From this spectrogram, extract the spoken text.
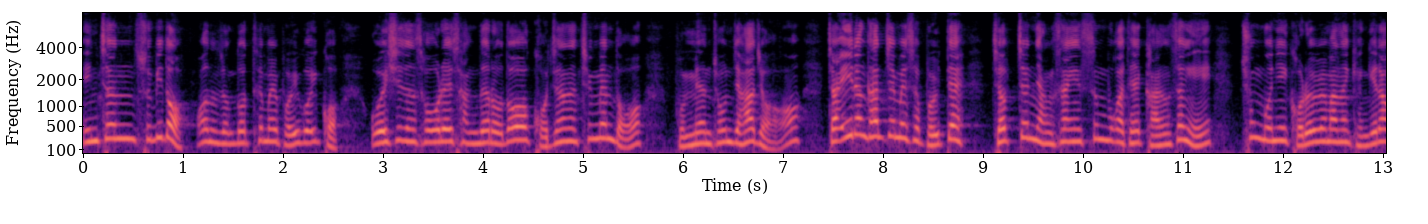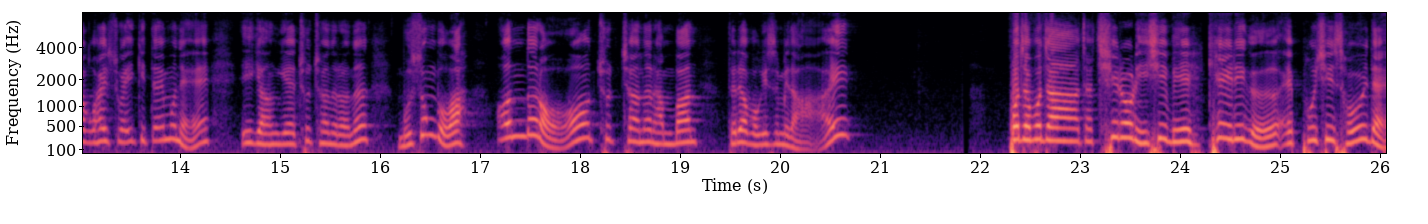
인천 수비도 어느 정도 틈을 보이고 있고 올 시즌 서울을 상대로도 고전하는 측면도 분명 존재하죠. 자 이런 관점에서 볼 때 접전 양상의 승부가 될 가능성이 충분히 고려할 만한 경기라고 할 수가 있기 때문에 이 경기의 추천으로는 무승부와 언더로 추천을 한번 드려보겠습니다. 보자 보자 자 7월 20일 K리그 FC 서울대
